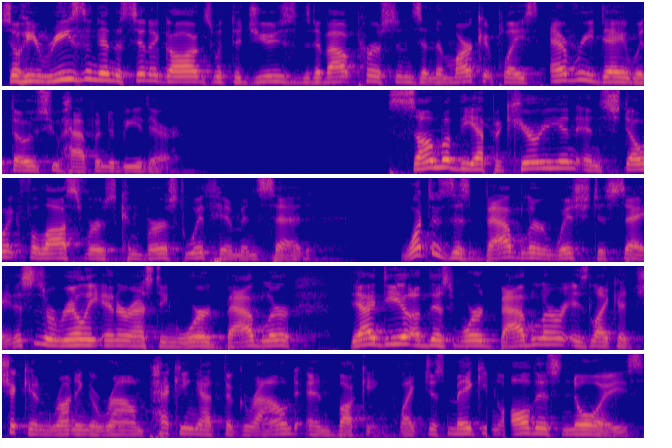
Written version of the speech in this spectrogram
So he reasoned in the synagogues with the Jews, the devout persons, and the marketplace every day with those who happened to be there. Some of the Epicurean and Stoic philosophers conversed with him and said, What does this babbler wish to say? This is a really interesting word, babbler. The idea of this word babbler is like a chicken running around, pecking at the ground and bucking, like just making all this noise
